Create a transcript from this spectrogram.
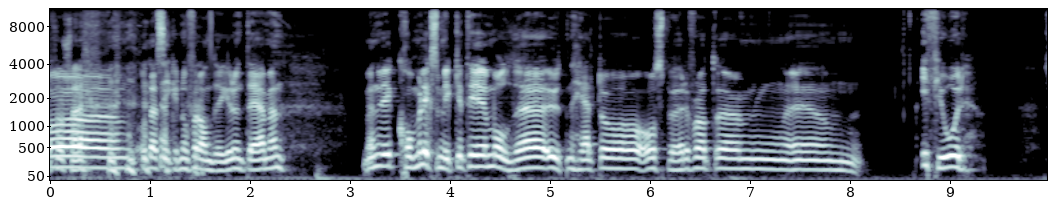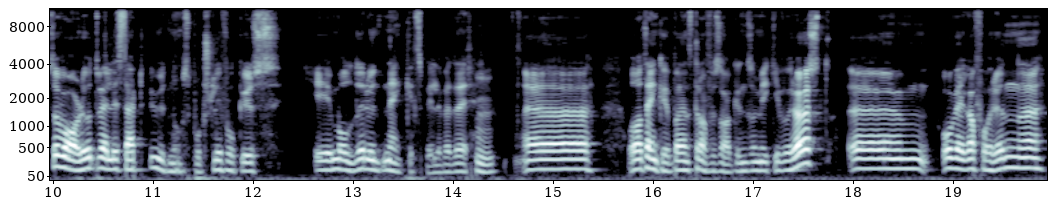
og det er sikkert noen forandringer rundt det. Men, men vi kommer liksom ikke til Molde uten helt å, å spørre, for at um, I fjor så var det jo et veldig sterkt utenomsportslig fokus i Molde rundt en enkeltspiller, Petter. Mm. Uh, og da tenker vi på den straffesaken som gikk i fjor høst. Uh, og Vega Forhen uh,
